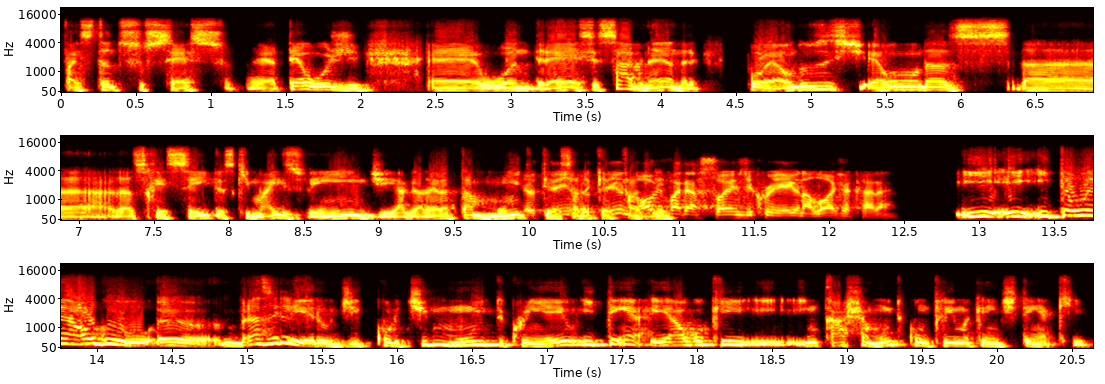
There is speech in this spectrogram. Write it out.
faz tanto sucesso. né? Até hoje, é, o André, você sabe, né, André? Pô, é um dos é um das, da- das receitas que mais vende. A galera tá muito Eu tenho, interessada eu quer tenho fazer. nove variações de Cream Ale na loja, cara. E, e- então é algo eh, brasileiro de curtir muito Cream Ale e tem é algo que encaixa muito com o clima que a gente tem aqui.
